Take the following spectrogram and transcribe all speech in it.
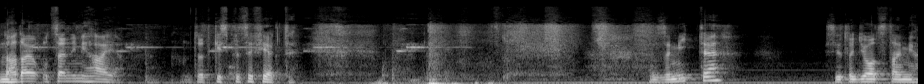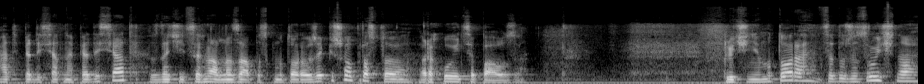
Нагадаю, оце не мігає. Це такі спецефекти. Замітьте, світлодіод став мігати 50 на 50, значить сигнал на запуск мотора вже пішов, просто рахується пауза. Включення мотора це дуже зручно.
